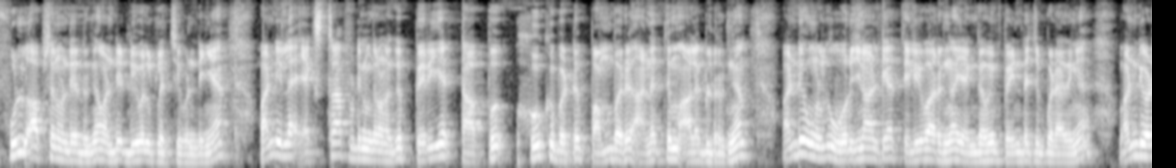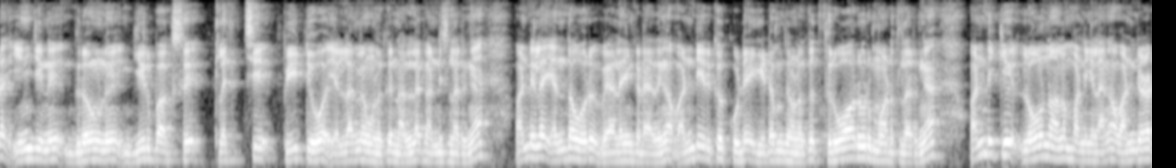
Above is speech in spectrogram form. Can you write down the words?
ஃபுல் ஆப்ஷன் வண்டி இருக்குங்க வண்டி டியூவல் கிளச்சு வண்டிங்க. வண்டியில் எக்ஸ்ட்ரா ஃபிட்டிங் உங்களுக்கு பெரிய டாப்பு ஹூக்கு பெட்டு பம்பரு அனைத்தும் அவைலபிள் இருக்குங்க. வண்டி உங்களுக்கு ஒரிஜினாலிட்டியாக தெளிவாக இருங்க எங்கேயும் பெயிண்ட் அடிச்சு போயிடாதீங்க வண்டியோட engine crown gear box clutch P T O எல்லாமே உங்களுக்கு நல்ல கண்டிஷனில் இருங்க வண்டியில் எந்த ஒரு வேலையும் கிடையாதுங்க. வண்டி இருக்கக்கூடிய இடம் உங்களுக்கு திருவாரூர் மாவட்டத்தில் இருங்க வண்டிக்கு லோனாலும் பண்ணிக்கலாங்க. வண்டியோட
